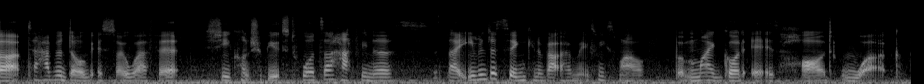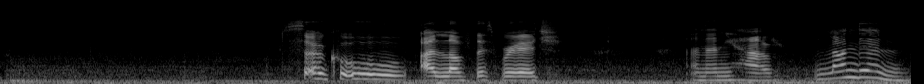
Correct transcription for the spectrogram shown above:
but to have a dog is so worth it. She contributes towards our happiness. Like, even just thinking about her makes me smile. But my God, it is hard work so cool. I love this bridge. And then you have London.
